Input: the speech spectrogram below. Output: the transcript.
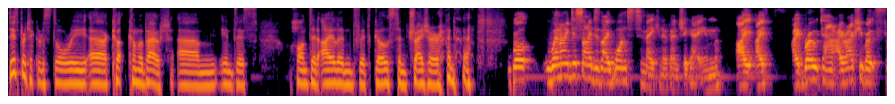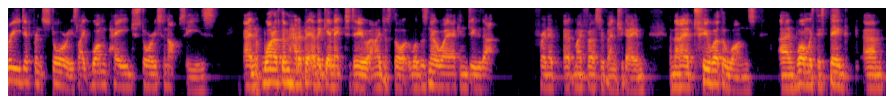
this particular story uh, co- come about um, in this haunted island with ghosts and treasure? Well, when I decided I wanted to make an adventure game, I, I I wrote down. I actually wrote three different stories, like one page story synopses, and one of them had a bit of a gimmick to do. And I just thought, well, there's no way I can do that for an, uh, my first adventure game. And then I had two other ones, and one was this big um,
